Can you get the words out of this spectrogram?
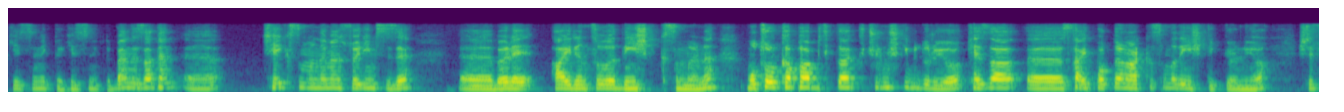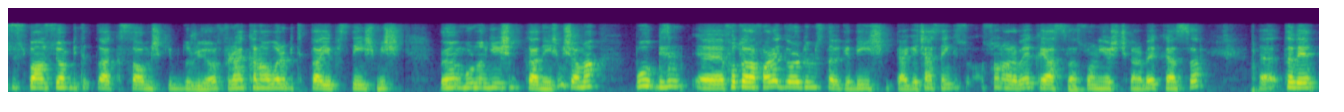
Kesinlikle, kesinlikle. Ben de zaten e, şey kısmını hemen söyleyeyim size. E, böyle ayrıntılı değişik kısımlarını. Motor kapağı bir tık daha küçülmüş gibi duruyor. Keza e, sidepodların arkasında değişiklik görünüyor. İşte süspansiyon bir tık daha kısalmış gibi duruyor. Fren kanalları bir tık daha yapısı değişmiş. Ön burnun girişim bir tık daha değişmiş ama bu bizim e, fotoğraflarda gördüğümüz tabii ki değişiklikler. Geçen seneki son arabaya kıyasla, son yarış çıkan arabaya kıyasla. E, tabii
